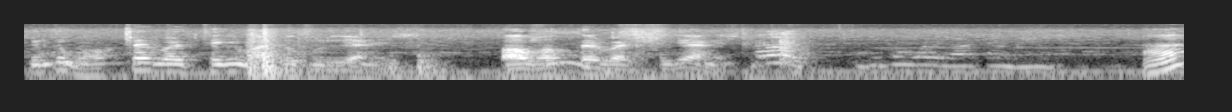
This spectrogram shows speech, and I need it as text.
কিন্তু ভক্তের বাড়ি থেকে মাদুকুড়ি আনিস অভক্তের বাড়ি থেকে আনিস না। হ্যাঁ?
